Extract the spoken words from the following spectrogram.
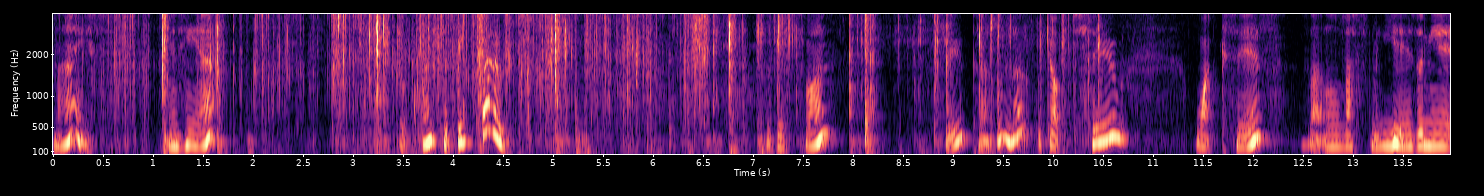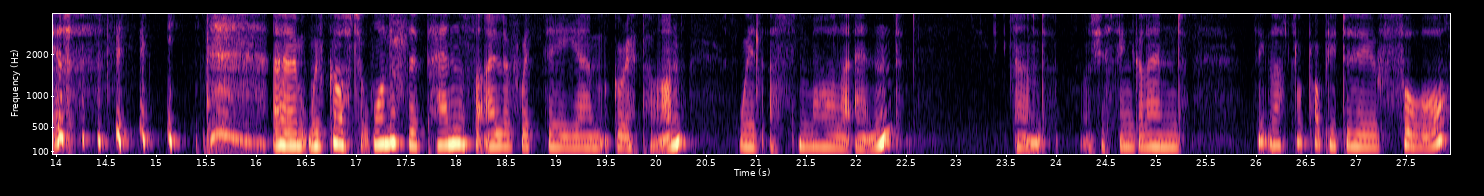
nice. In here, got quite a big boat for this one. Super. Oh look, we've got two waxes. That'll last me years and years. Um, we've got one of the pens that I love with the um, grip on with a smaller end and that's your single end. I think that'll probably do four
